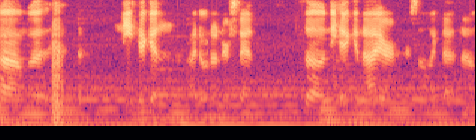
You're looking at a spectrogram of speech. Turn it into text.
Um, but Nihigan, I don't understand. So, Nihigan Iron, or something like that, no.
